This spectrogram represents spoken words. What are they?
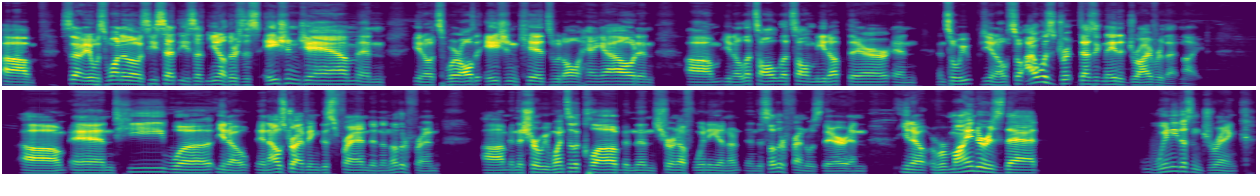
um, so it was one of those. He said he said, you know, there's this Asian jam, and you know, it's where all the Asian kids would all hang out, and um, you know, let's all let's all meet up there. And and so we, you know, so I was dr- designated driver that night. Um, and he was, you know, and I was driving this friend and another friend. Um, and then sure, we went to the club, and then sure enough, Winnie and, and this other friend was there. And you know, a reminder is that Winnie doesn't drink,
